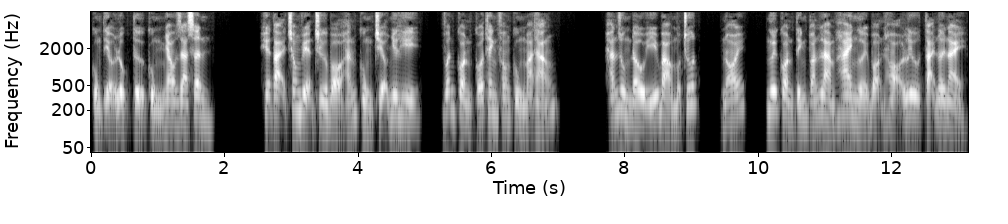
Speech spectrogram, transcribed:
cùng tiểu lục tử cùng nhau ra sân. Hiện tại trong viện trừ bỏ hắn cùng Triệu Như hy, vẫn còn có Thanh Phong cùng Mã Thắng. Hắn dùng đầu ý bảo một chút, nói, ngươi còn tính toán làm hai người bọn họ lưu tại nơi này.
